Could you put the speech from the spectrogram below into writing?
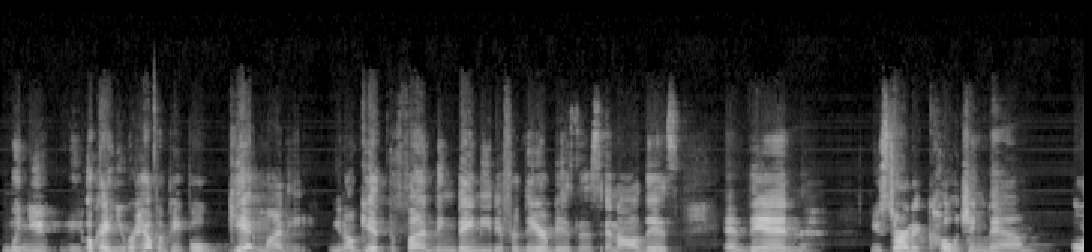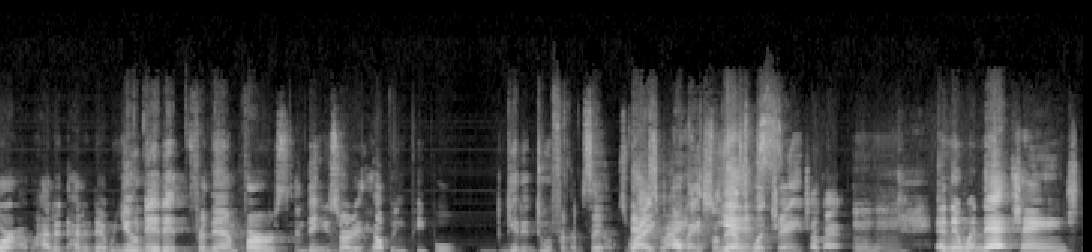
when you- okay, you were helping people get money, you know, get the funding they needed for their business and all this, and then you started coaching them, or how did how did that? You did it for them first, and then you Mhm. started helping people get it, do it for themselves, right? right. Okay, so that's what changed. Okay, Mm-hmm. and then when that changed,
